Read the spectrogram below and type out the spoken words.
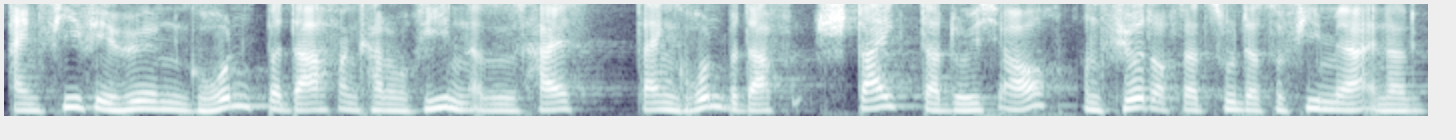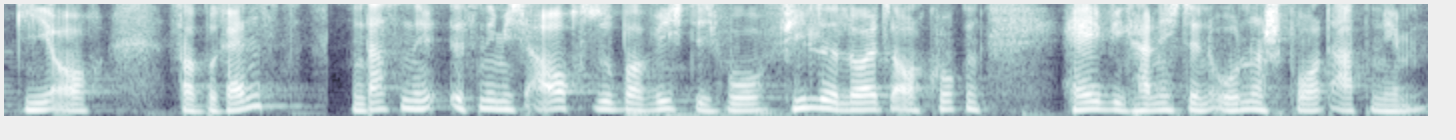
einen viel, viel höheren Grundbedarf an Kalorien. Also das heißt, dein Grundbedarf steigt dadurch auch und führt auch dazu, dass du viel mehr Energie auch verbrennst. Und das ist nämlich auch super wichtig, wo viele Leute auch gucken, hey, wie kann ich denn ohne Sport abnehmen?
